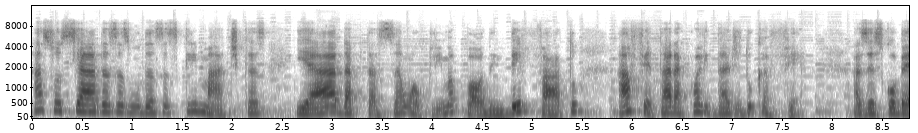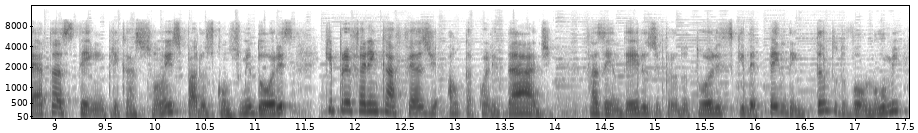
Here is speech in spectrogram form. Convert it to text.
associadas às mudanças climáticas e à adaptação ao clima podem, de fato, afetar a qualidade do café. As descobertas têm implicações para os consumidores que preferem cafés de alta qualidade, fazendeiros e produtores que dependem tanto do volume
